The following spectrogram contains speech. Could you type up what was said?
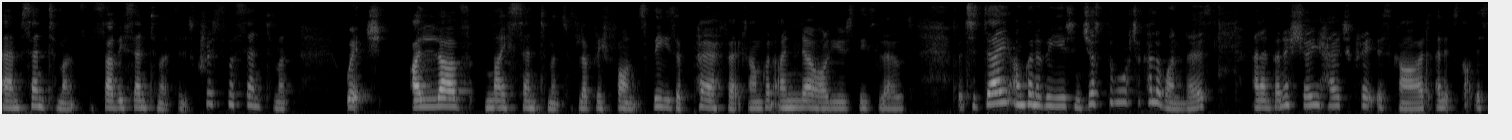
um, sentiments, the Savvy sentiments, and it's Christmas sentiments, which I love nice sentiments with lovely fonts. These are perfect. I'm going to, I know I'll use these loads. But today I'm going to be using just the watercolour wonders and I'm going to show you how to create this card and it's got this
